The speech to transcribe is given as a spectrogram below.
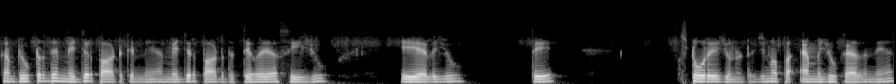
ਕੰਪਿਊਟਰ ਦੇ ਮੇਜਰ ਪਾਰਟ ਕਿੰਨੇ ਆ? ਮੇਜਰ ਪਾਰਟ ਦਿੱਤੇ ਹੋਏ ਆ ਏ CPU ਯੂ ਅਤੇ ਸਟੋਰੇਜ ਯੂਨਿਟ ਜਿਹਨੂੰ ਆਪਾਂ MU ਕਹਿ ਦਿੰਦੇ ਹਾਂ,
